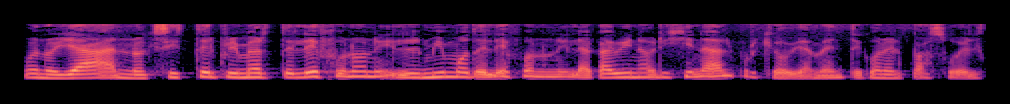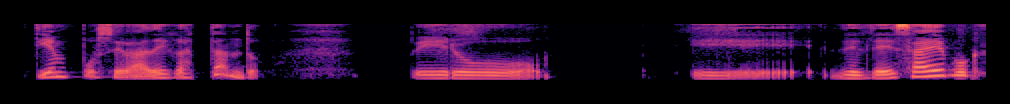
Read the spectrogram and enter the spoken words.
Bueno, ya no existe el primer teléfono, ni el mismo teléfono, ni la cabina original, porque obviamente con el paso del tiempo se va desgastando. Pero eh, desde esa época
